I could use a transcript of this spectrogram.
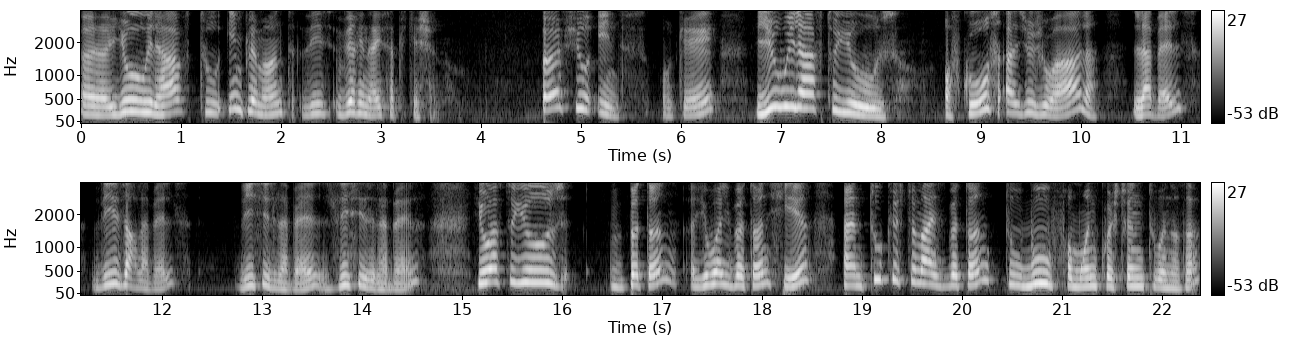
Uh, you will have to implement this very nice application. A few hints, okay? You will have to use, of course, as usual, labels. These are labels. This is label, this is label. You have to use button, a UI button here, and two customized buttons to move from one question to another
